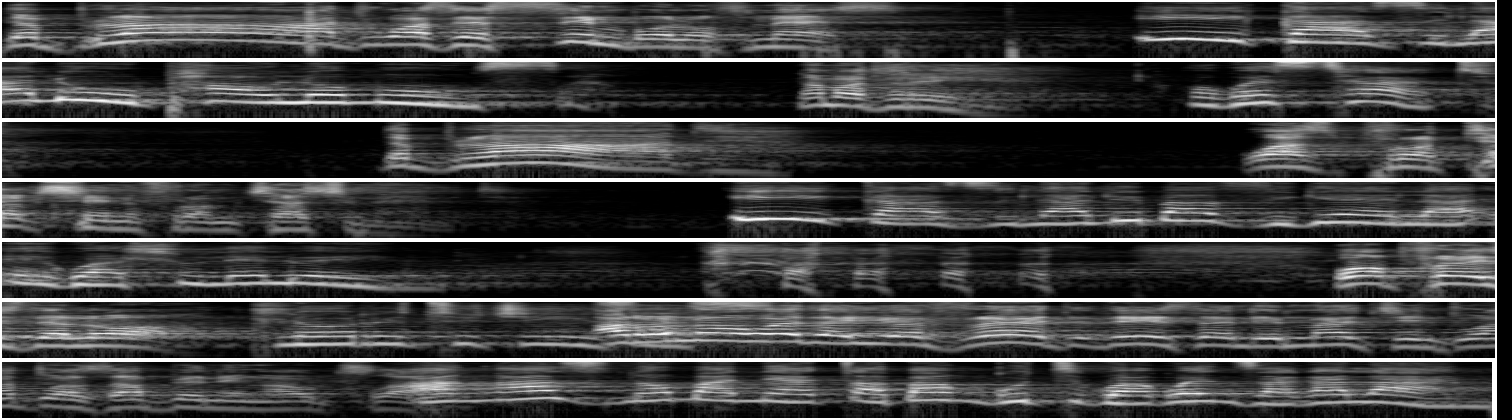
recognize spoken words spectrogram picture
The blood was a symbol of mercy. Igazi laliwuphawu lomusa Number three, okwesithathu the blood was protection from judgment. igazi lalibavikela ekwahlulelweni Oh, praise the Lord. glory to jesus I don't know whether you have read this and imagined what was happening outside. angazi noma niyacabanga ukuthi kwakwenzakalani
